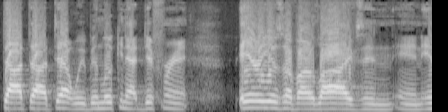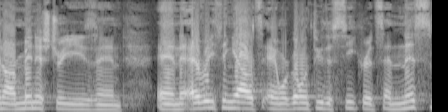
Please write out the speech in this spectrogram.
dot, dot, dot. We've been looking at different areas of our lives and, and in our ministries and, and everything else. And we're going through the secrets. And this,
